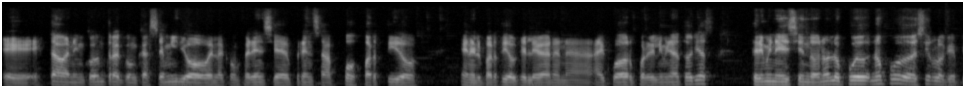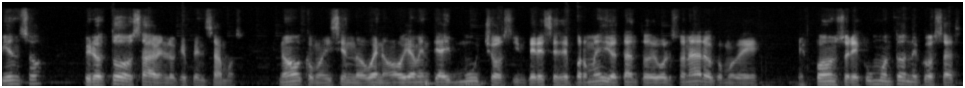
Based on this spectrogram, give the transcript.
estaban en contra con Casemiro en la conferencia de prensa post partido, en el partido que le ganan a, Ecuador por eliminatorias, termina diciendo, no, lo puedo, no puedo decir lo que pienso, pero todos saben lo que pensamos. ¿no? Como diciendo, bueno, obviamente hay muchos intereses de por medio, tanto de Bolsonaro como de sponsors, un montón de cosas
